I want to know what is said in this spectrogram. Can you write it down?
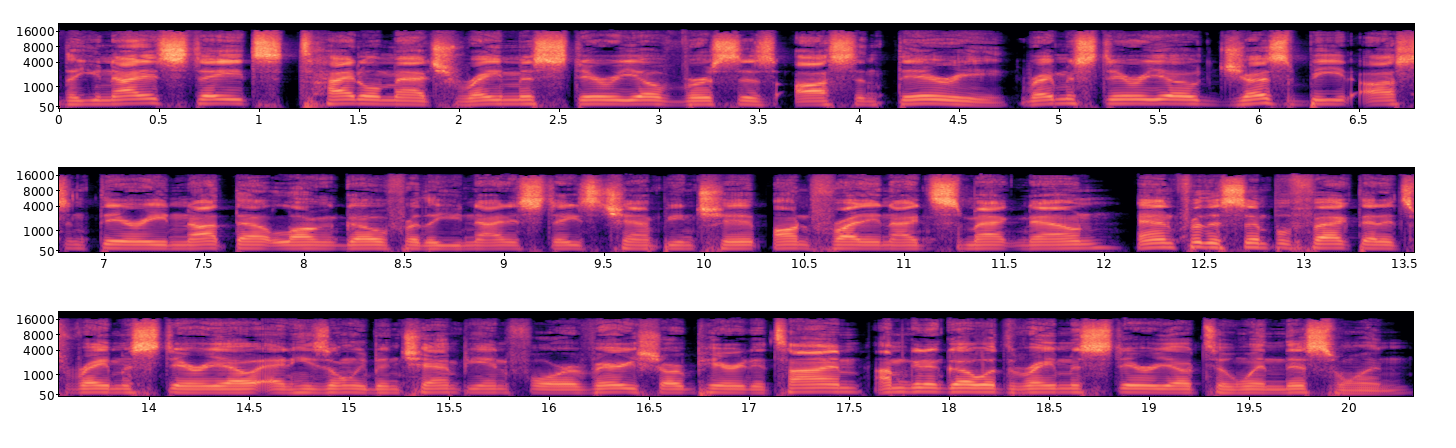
the United States title match Rey Mysterio versus Austin Theory. Rey Mysterio just beat Austin Theory not that long ago for the United States Championship on Friday Night SmackDown. And for the simple fact that it's Rey Mysterio and he's only been champion for a very short period of time, I'm going to go with Rey Mysterio to win this one.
